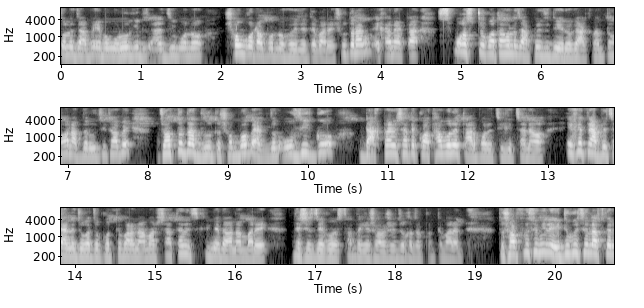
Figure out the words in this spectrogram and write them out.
চলে যাবে এবং রোগীর জীবনও সংকটাপন্ন হয়ে যেতে পারে। সুতরাং এখানে একটা স্পষ্ট কথা হলো যে আপনি যদি এই রোগে আক্রান্ত হন, আপনার উচিত হবে যতটা দ্রুত সম্ভব একজন অভিজ্ঞ ডাক্তারের সাথে কথা বলে তারপরে চিকিৎসা নেওয়া। এক্ষেত্রে আপনি চাইলে যোগাযোগ করতে পারেন আমার সাথে স্ক্রিনে দেওয়া নাম্বারে দেশের যে কোনো স্থান থেকে সরাসরি যোগাযোগ করতে পারেন। তো সবকিছু মিলে এইটুকুই ছিল আজকের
